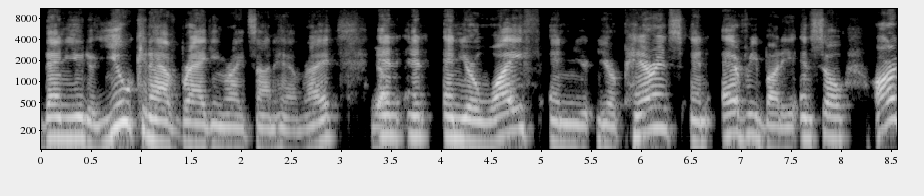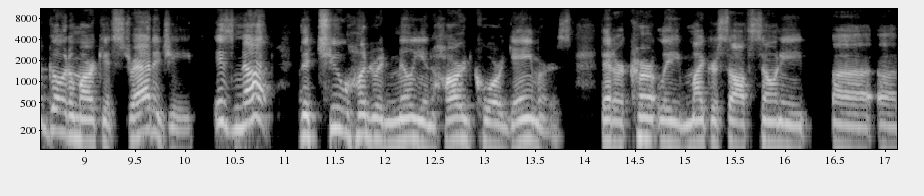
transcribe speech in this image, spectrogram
than you do you can have bragging rights on him right yep. and and and your wife and your, your parents and everybody and so our go to market strategy is not the 200 million hardcore gamers that are currently microsoft sony uh, uh,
